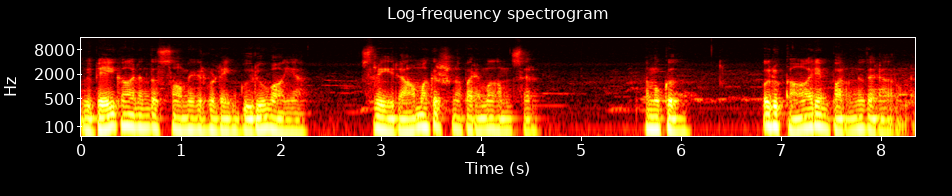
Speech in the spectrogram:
വിവേകാനന്ദ സ്വാമികളുടെ ഗുരുവായ ശ്രീ രാമകൃഷ്ണ പരമഹംസർ നമുക്ക് ഒരു കാര്യം പറഞ്ഞു തരാറുണ്ട്.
